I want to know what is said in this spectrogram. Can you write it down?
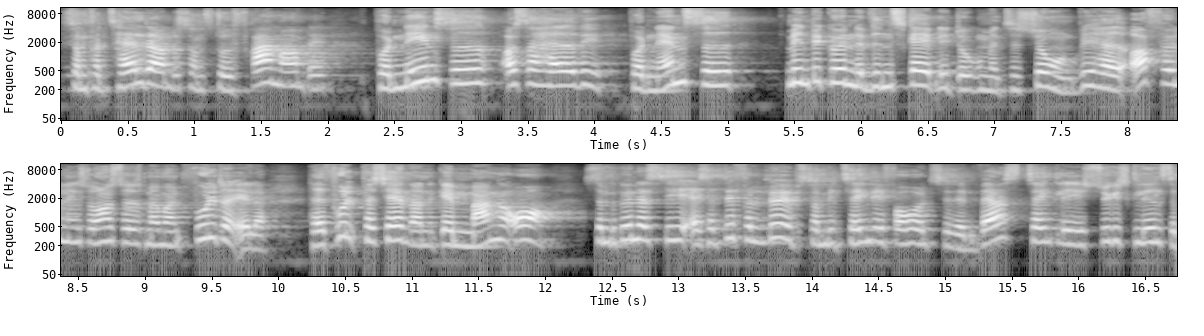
som fortalte om det, som stod frem om det på den ene side, og så havde vi på den anden side min begyndende videnskabelig dokumentation. Vi havde opfølgningsundersøgelser, man fulgte eller havde fulgt patienterne gennem mange år, som begyndte at sige, altså det forløb, som vi tænkte i forhold til den værst tænkelige psykiske lidelse,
